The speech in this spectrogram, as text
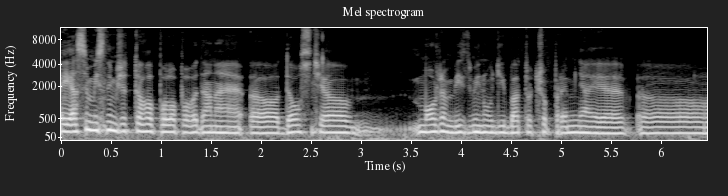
Ja si myslím, že toho bolo povedané uh, dosť. Uh, môžem vyzvinúť iba to, čo pre mňa je uh,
